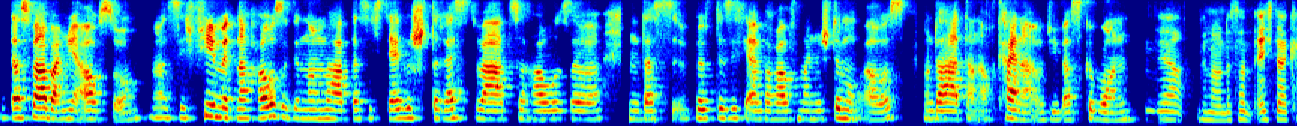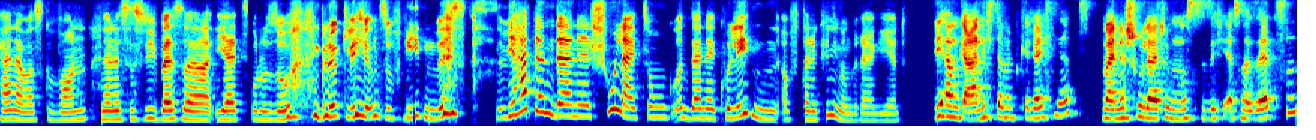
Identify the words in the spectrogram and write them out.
Das war bei mir auch so, ne, dass ich viel mit nach Hause genommen habe, dass ich sehr gestresst war zu Hause. Und das wirkte sich einfach auf meine Stimmung aus. Und da hat dann auch keiner irgendwie was gewonnen. Ja, genau. Das hat echt da keiner was gewonnen. Denn es ist viel besser jetzt, wo du so glücklich und zufrieden bist. Wie hat denn deine Schulleitung und deine Kollegen auf deine Kündigung reagiert? Die haben gar nicht damit gerechnet. Meine Schulleitung musste sich erstmal setzen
